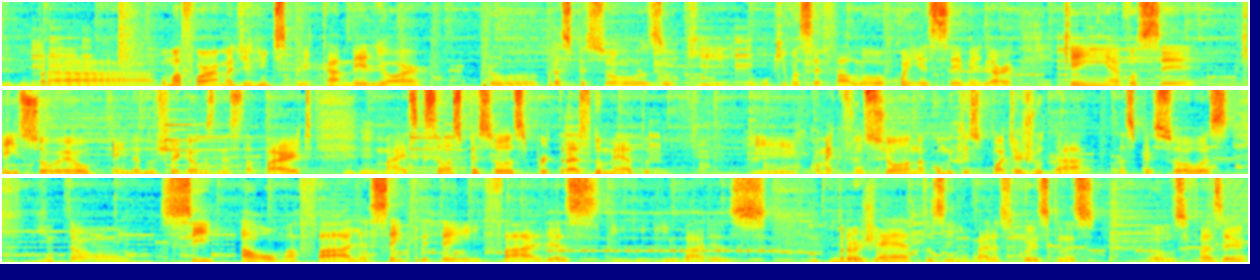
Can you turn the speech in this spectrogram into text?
Uhum. para uma forma de a gente explicar melhor para as pessoas o que, o que você falou, conhecer melhor quem é você, quem sou eu, que ainda não chegamos nessa parte, Uhum. mas que são as pessoas por trás do método e como é que funciona, como que isso pode ajudar as pessoas. Então, se há uma falha, sempre tem falhas em, em vários Uhum. projetos, em várias coisas que nós vamos fazer,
